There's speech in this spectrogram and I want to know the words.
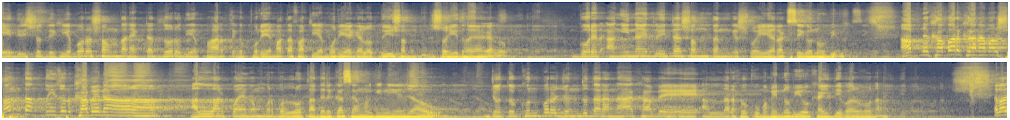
এই দৃশ্য দেখিয়ে বড় সন্তান একটা দৌড় দিয়ে পাহাড় থেকে পড়িয়ে মাথা ফাটিয়ে মরিয়া গেল, দুই সন্তান শহীদ হয়ে গেল। গোরের আঙিনায় দুইটা সন্তানকে শোয়া রাখছি গো নবী। আপনি খাবার খান, আমার সন্তান দুইজন খাবে না। আল্লাহর পয়গম্বর বলল, তাদের কাছে আমাকে নিয়ে যাও। যতক্ষণ পর্যন্ত তারা না খাবে, আল্লাহর হুকুম আমি নবীও খাইতে পারব না। এবার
